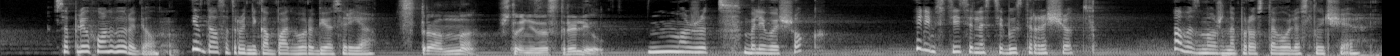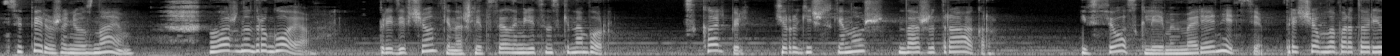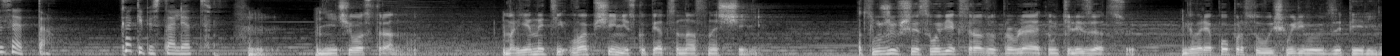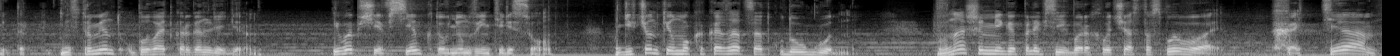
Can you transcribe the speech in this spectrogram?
Соплюху он вырубил и сдал сотрудникам по отбору биосырья. Странно, что не застрелил. Может, болевой шок? Или мстительность и быстрый расчет? А возможно, просто воля случая. Теперь уже не узнаем. Важно другое. При девчонке нашли целый медицинский набор. Скальпель, хирургический нож, даже траакр. И все с клеймами марионетти, причем в лаборатории Зетта. Как и пистолет. Хм, ничего странного. Марионетти вообще не скупятся на оснащение. Отслужившие свой век сразу отправляют на утилизацию. Говоря попросту, вышвыривают за периметр. Инструмент уплывает к органлегерам. И вообще всем, кто в нем заинтересован. Девчонки он мог оказаться откуда угодно. В нашем мегаплексе их барахло часто всплывает. Хотя...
